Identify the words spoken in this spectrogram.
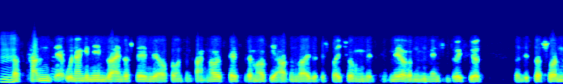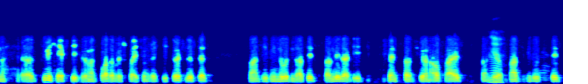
Mhm. Das kann sehr unangenehm sein, das stellen wir auch bei uns im Krankenhaus fest, wenn man auf die Art und Weise Besprechungen mit mehreren Menschen durchführt, dann ist das schon äh, ziemlich heftig, wenn man vor der Besprechung richtig durchlüftet, 20 Minuten da sitzt, dann wieder die Fenster und Türen aufreißt, dann ja. wieder 20 Minuten sitzt.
